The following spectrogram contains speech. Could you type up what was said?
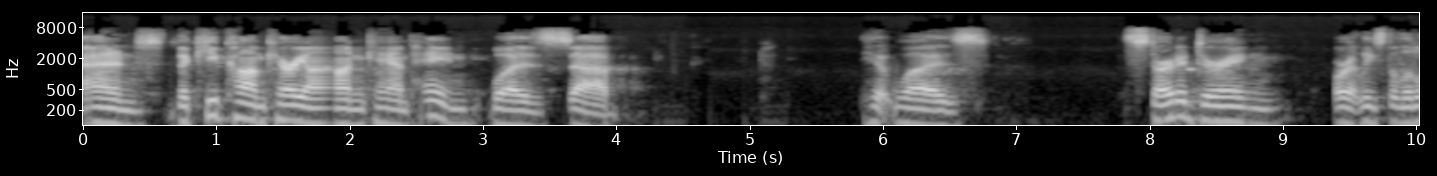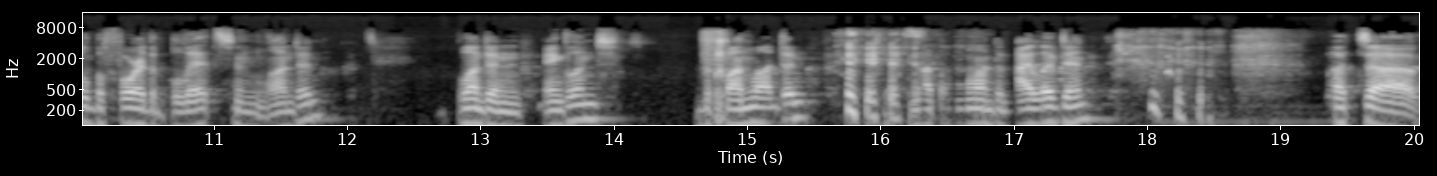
And the Keep Calm Carry On campaign was uh, it was started during or at least a little before the Blitz in London. London, England. The fun London not the London I lived in. But uh,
